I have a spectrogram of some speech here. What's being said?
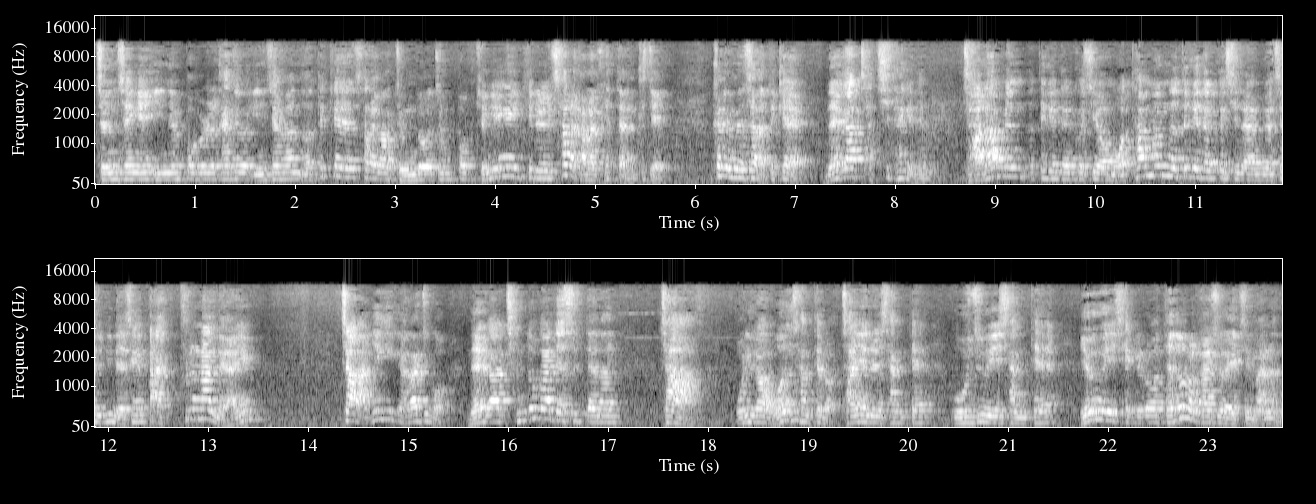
전생의 인연법을 가지고 인생은 어떻게 살아가고 정도, 정법, 정행의 길을 살아가라고 했다는 그지? 그러면서 어떻게 내가 자칫하게 되면 잘하면 어떻게 될 것이요 못하면 어떻게 될 것이라는 것을 내 생에 딱 풀어난 거야 자 여기 가가지고 내가 천도가 됐을 때는 자 우리가 원 상태로 자연의 상태 우주의 상태 영의 세계로 되돌아갈 수가 있지만은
